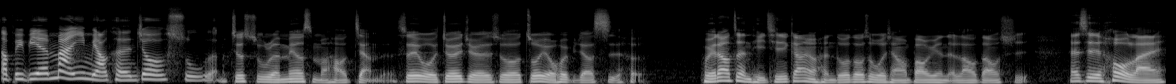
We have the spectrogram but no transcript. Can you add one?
啊，比别人慢一秒可能就输了，就输了，没有什么好讲的。所以我就会觉得说桌游会比较适合。回到正题，其实刚刚有很多都是我想要抱怨的唠叨事，但是后来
